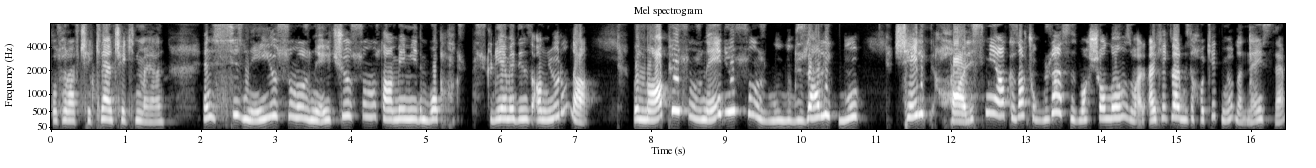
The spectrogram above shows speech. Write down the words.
fotoğraf çekilen çekinmeyen. Yani siz ne yiyorsunuz, ne içiyorsunuz? Tamam benim yedim bok püskülü yemediğinizi anlıyorum da. Böyle ne yapıyorsunuz, ne ediyorsunuz? Bu, bu güzellik, bu şeylik halis mi ya? Kızlar çok güzelsiniz, maşallahınız var. Erkekler bizi hak etmiyor da neyse.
